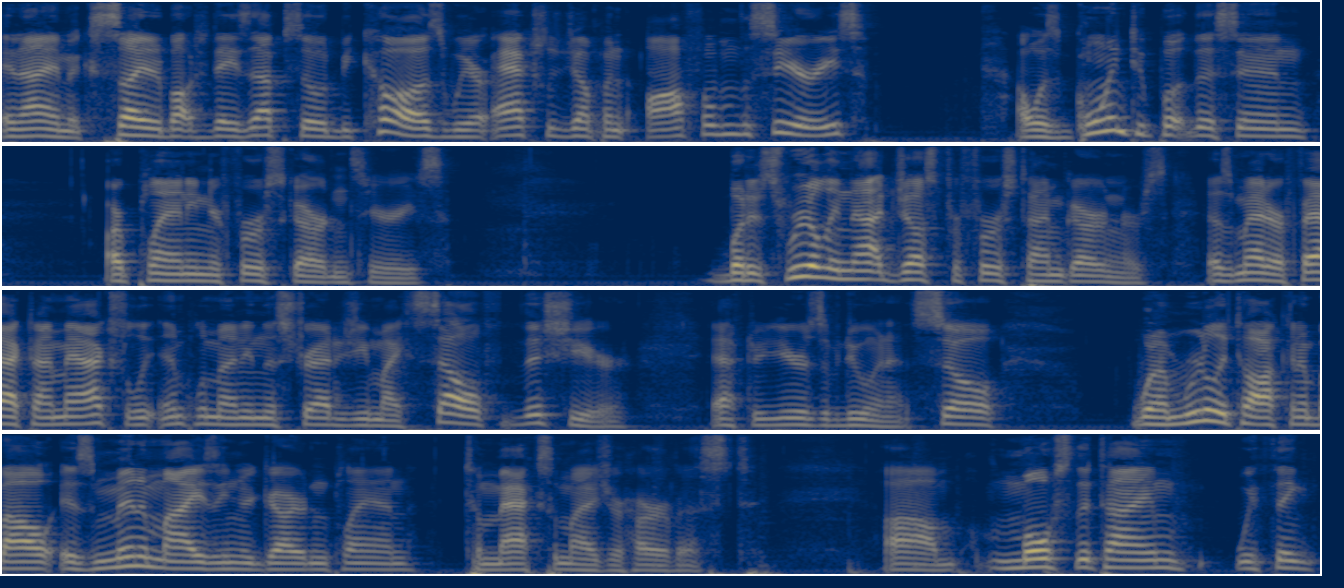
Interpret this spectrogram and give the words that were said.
and I am excited about today's episode because we are actually jumping off of the series. I was going to put this in our Planning Your First Garden series. But it's really not just for first time gardeners. As a matter of fact, I'm actually implementing this strategy myself this year after years of doing it. So, what I'm really talking about is minimizing your garden plan to maximize your harvest. Um, most of the time, we think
